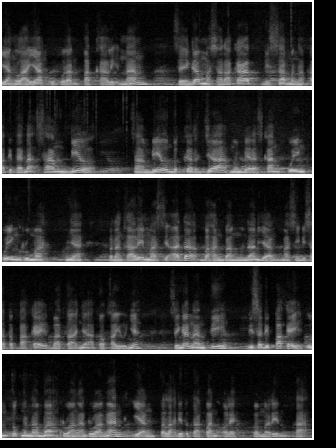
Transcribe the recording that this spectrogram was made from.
yang layak ukuran 4 kali 6 sehingga masyarakat bisa menempati tenda sambil sambil bekerja membereskan puing-puing rumahnya. Barangkali masih ada bahan bangunan yang masih bisa terpakai, batanya atau kayunya, sehingga nanti bisa dipakai untuk menambah ruangan-ruangan yang telah ditetapkan oleh pemerintah.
